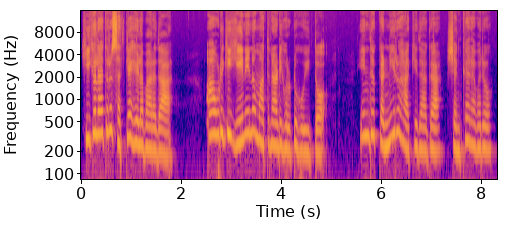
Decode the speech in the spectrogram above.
ಹೀಗಲಾದರೂ ಸತ್ಯ ಹೇಳಬಾರದಾ? ಆ ಹುಡುಗಿ ಏನೇನೋ ಮಾತನಾಡಿ ಹೊರಟು ಹೋಯಿತೋ? ಎಂದು ಕಣ್ಣೀರು ಹಾಕಿದಾಗ ಶಂಕರ್ ಅವರು,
